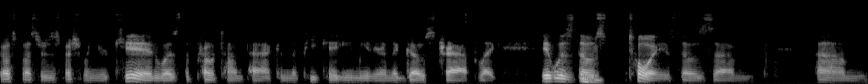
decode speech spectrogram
Ghostbusters, especially when you're a kid, was the proton pack and the PKE meter and the ghost trap. Like it was those toys, those um, um,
